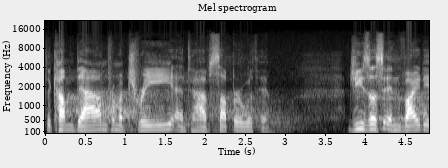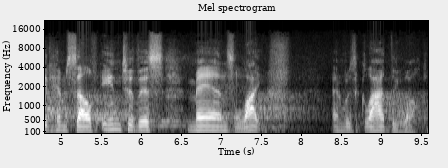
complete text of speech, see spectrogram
to come down from a tree and to have supper with him. Jesus invited himself into this man's life and was gladly welcomed.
